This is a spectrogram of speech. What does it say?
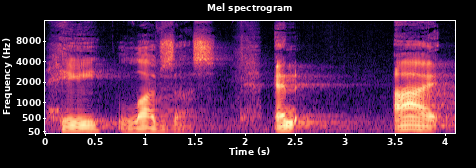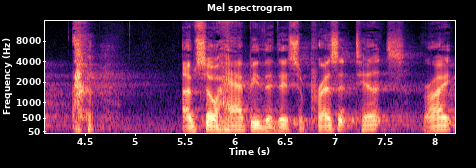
He loves us. And I. I'm so happy that it's a present tense, right?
